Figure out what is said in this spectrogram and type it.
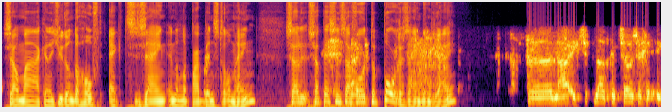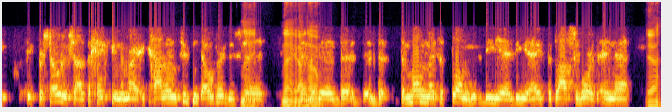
zou maken en dat jullie dan de hoofdact zijn en dan een paar bands eromheen. Zou, zou Pestilence daarvoor te poren zijn, denk jij? Eh, nou, ik, laat ik het zo zeggen. Ik, ik persoonlijk zou het te gek vinden, maar ik ga er natuurlijk niet over. Dus Nee, nee, I de, de, de, man met het plan, die, die heeft het laatste woord. En, Ja,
